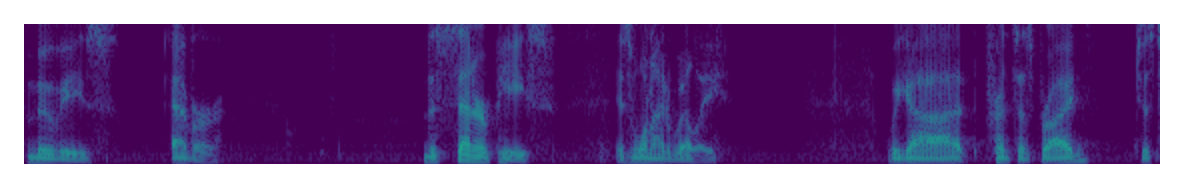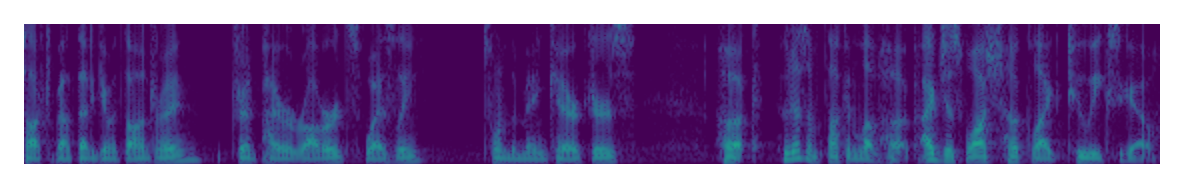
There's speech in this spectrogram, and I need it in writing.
movies ever. The centerpiece is One Eyed Willie. We got Princess Bride. Just talked about that again with Andre. Dread Pirate Roberts, Westley. It's one of the main characters. Hook. Who doesn't fucking love Hook? I just watched Hook like two weeks ago.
